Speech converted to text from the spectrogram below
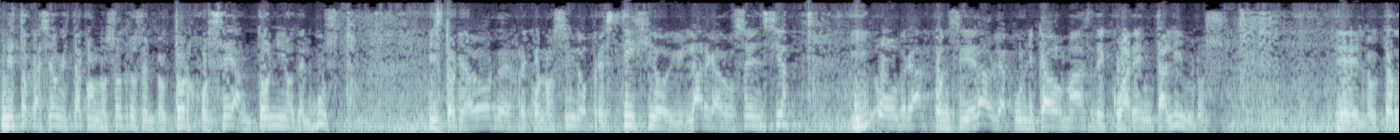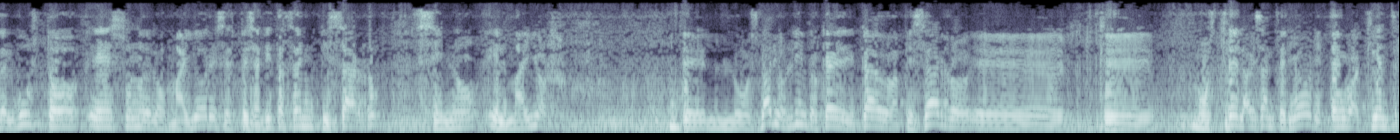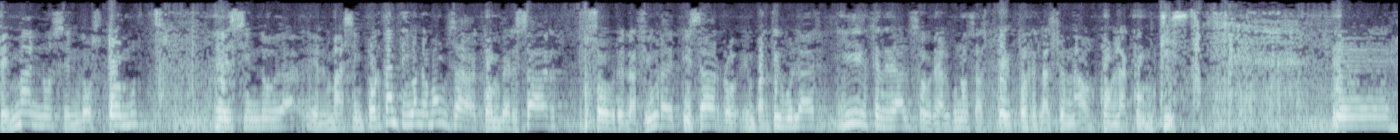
En esta ocasión está con nosotros el doctor José Antonio del Busto, historiador de reconocido prestigio y larga docencia y obra considerable, ha publicado más de 40 libros. El doctor del Busto es uno de los mayores especialistas en Pizarro, si no el mayor de los varios libros que ha dedicado a Pizarro, eh, que mostré la vez anterior y tengo aquí entre manos en dos tomos, es sin duda el más importante. Y bueno, vamos a conversar sobre la figura de Pizarro en particular y en general sobre algunos aspectos relacionados con la conquista. Eh,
